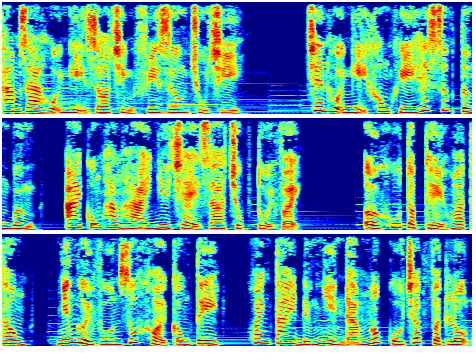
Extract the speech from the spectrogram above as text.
tham gia hội nghị do Trình Phi Dương chủ trì. Trên hội nghị không khí hết sức tưng bừng, ai cũng hăng hái như trẻ ra chục tuổi vậy. Ở khu tập thể Hoa Thông, những người vốn rút khỏi công ty, khoanh tay đứng nhìn đám ngốc cố chấp vật lộn,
